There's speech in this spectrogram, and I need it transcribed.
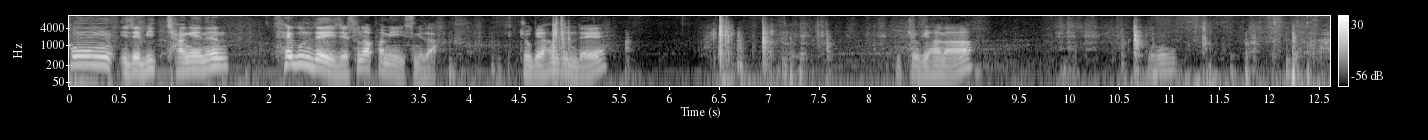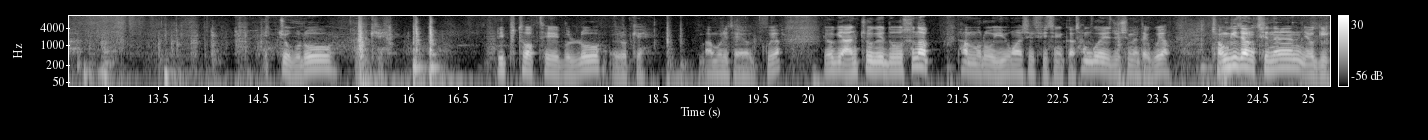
총 이제 밑 장에는 세 군데 이제 수납함이 있습니다. 이쪽에 한 군데, 이쪽에 하나, 이쪽으로 이렇게 리프트업 테이블로 이렇게 마무리되어 있고요. 여기 안쪽에도 수납함으로 이용하실 수 있으니까 참고해 주시면 되고요. 전기 장치는 여기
